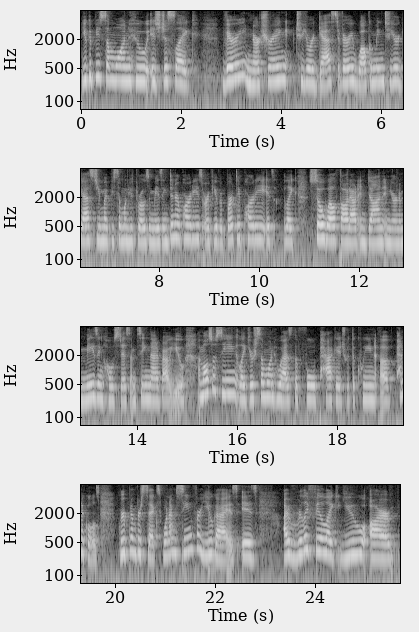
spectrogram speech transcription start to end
You could be someone who is just like, very nurturing to your guest, very welcoming to your guest. You might be someone who throws amazing dinner parties, or if you have a birthday party, it's like so well thought out and done, and you're an amazing hostess. I'm seeing that about you. I'm also seeing like you're someone who has the full package with the Queen of Pentacles. Group number six, what I'm seeing for you guys is I really feel like you are.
